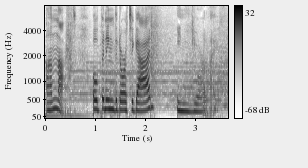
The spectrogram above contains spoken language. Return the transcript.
unlocked, opening the door to God in your life.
